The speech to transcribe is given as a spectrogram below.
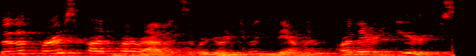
So the first part of our rabbits that we're going to examine are their ears.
